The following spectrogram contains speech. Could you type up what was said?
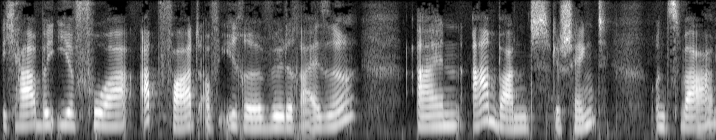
ich habe ihr vor Abfahrt auf ihre wilde Reise ein Armband geschenkt. Und zwar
